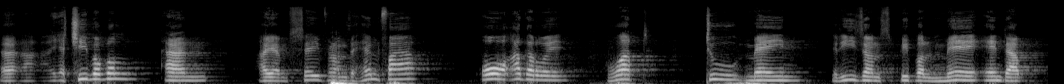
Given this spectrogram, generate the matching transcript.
uh, achievable and I am saved from the hellfire? Or other way, what two main reasons people may end up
